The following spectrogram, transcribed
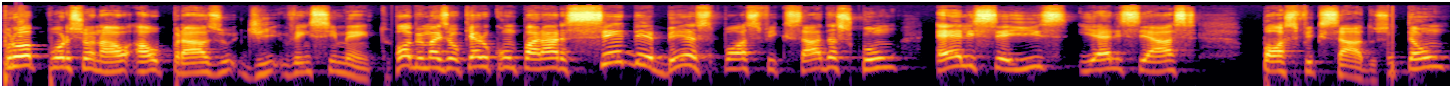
proporcional ao prazo de vencimento. Rob, mas eu quero comparar CDBs pós-fixadas com LCIs e LCAs pós-fixados. Então,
